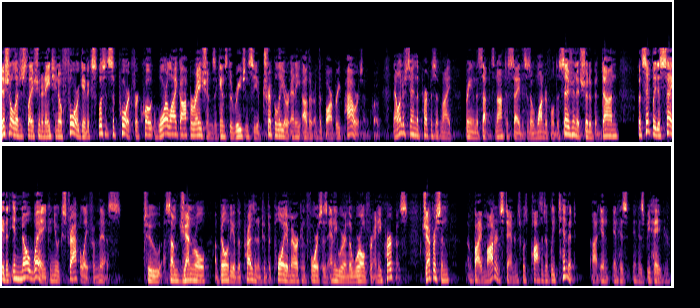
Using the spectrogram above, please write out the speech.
Additional legislation in 1804 gave explicit support for, quote, warlike operations against the regency of Tripoli or any other of the Barbary powers, unquote. Now understand the purpose of my bringing this up. It's not to say this is a wonderful decision, it should have been done, but simply to say that in no way can you extrapolate from this to some general ability of the president to deploy American forces anywhere in the world for any purpose. Jefferson, by modern standards, was positively timid uh, in, in, his, in his behavior.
